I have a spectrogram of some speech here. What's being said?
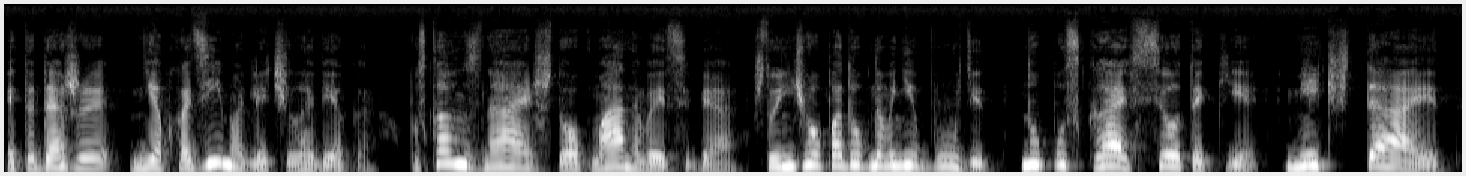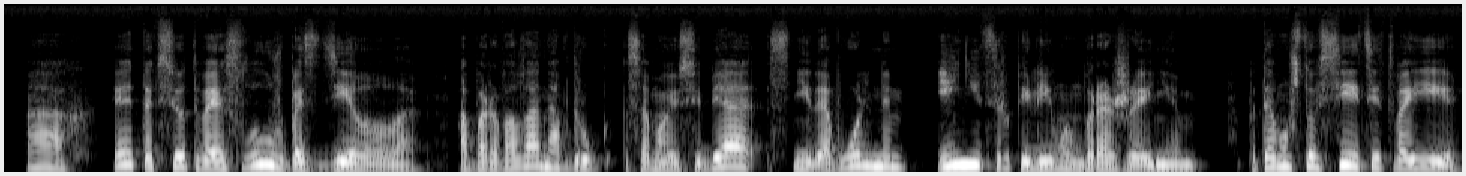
это даже необходимо для человека. Пускай он знает, что обманывает себя, что ничего подобного не будет, но пускай все-таки мечтает. Ах, это все твоя служба сделала. Оборвала она вдруг самую себя с недовольным и нетерпеливым выражением потому что все эти твои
